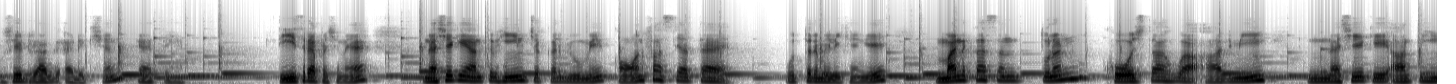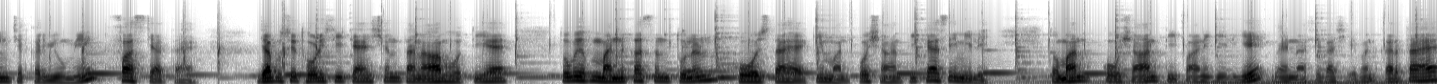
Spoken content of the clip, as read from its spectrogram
उसे ड्रग एडिक्शन कहते हैं। तीसरा प्रश्न है, नशे के अंतहीन चक्रव्यूह में कौन फंस जाता है? उत्तर में लिखेंगे, मन का संतुलन खोजता हुआ आदमी नशे के अंतहीन चक्रव्यूह में फंस जाता है। जब उसे थोड़ी सी टेंशन, तनाव होती है तो वह मन का संतुलन खोजता है कि मन को शांति कैसे मिले। तो मन को शांति पाने के लिए वह नशे का सेवन करता है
